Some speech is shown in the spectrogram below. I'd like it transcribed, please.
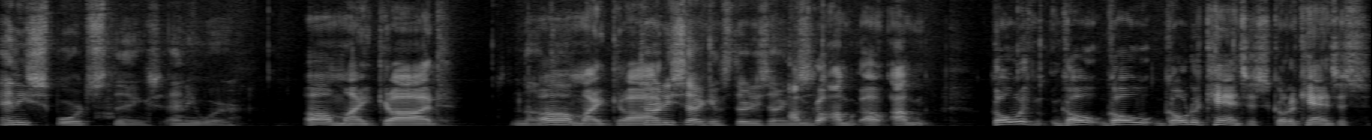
Any sports things anywhere? oh my god. Nothing. Oh my god. 30 seconds. 30 seconds. I'm go, I'm I'm, I'm go with go go go to Kansas. Go to Kansas.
